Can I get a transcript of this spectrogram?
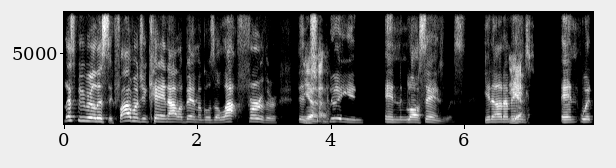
let's be realistic. 500k in Alabama goes a lot further than yeah. two million in Los Angeles. You know what I mean? Yes. And with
